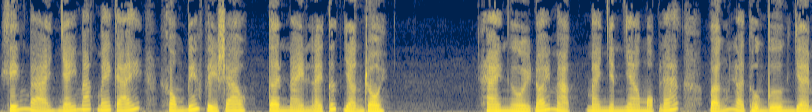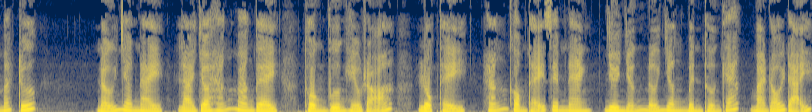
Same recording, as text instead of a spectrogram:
khiến bà nháy mắt mấy cái, không biết vì sao, tên này lại tức giận rồi. Hai người đối mặt mà nhìn nhau một lát, vẫn là thuần vương dời mắt trước nữ nhân này là do hắn mang về. Thuần vương hiểu rõ. Lục thị, hắn không thể xem nàng như những nữ nhân bình thường khác mà đối đãi.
